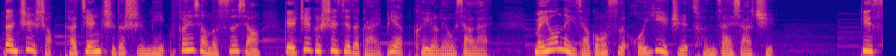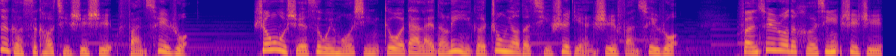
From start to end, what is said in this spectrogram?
但至少他坚持的使命、分享的思想、给这个世界的改变可以留下来。没有哪家公司会一直存在下去。第四个思考启示是反脆弱。生物学思维模型给我带来的另一个重要的启示点是反脆弱。反脆弱的核心是指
